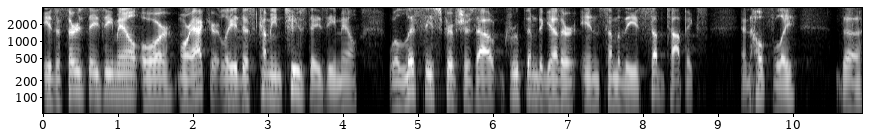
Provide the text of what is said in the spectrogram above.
either Thursday's email or more accurately, this coming Tuesday's email will list these scriptures out, group them together in some of these subtopics, and hopefully the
